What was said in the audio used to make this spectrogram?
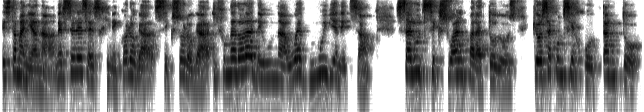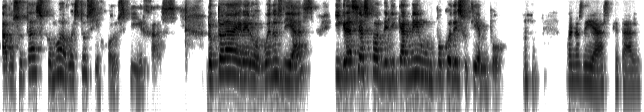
esta mañana. Mercedes es ginecóloga, sexóloga y fundadora de una web muy bien hecha, Salud Sexual para Todos, que os aconsejo tanto a vosotras como a vuestros hijos y hijas. Doctora Herrero, buenos días y gracias por dedicarme un poco de su tiempo. Buenos días, ¿qué tal?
